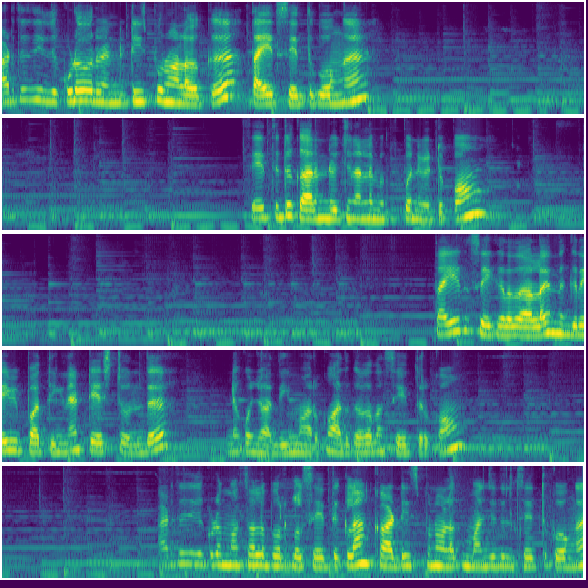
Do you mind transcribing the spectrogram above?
அடுத்தது இது கூட ஒரு ரெண்டு டீஸ்பூன் அளவுக்கு தயிர் சேர்த்துக்கோங்க. சேர்த்துட்டு கரண்டி வச்சு நல்லா மிக்ஸ் பண்ணி விட்டுப்போம். தயிர் சேர்க்குறதால இந்த கிரேவி பார்த்தீங்கன்னா டேஸ்ட் வந்து இன்னும் கொஞ்சம் அதிகமாக இருக்கும். அதுக்காக தான் சேர்த்துருக்கோம். அடுத்தது இது கூட மசாலா பொருட்கள் சேர்த்துக்கலாம். கால் டீஸ்பூன் அளவுக்கு மஞ்சள் தூள் சேர்த்துக்கோங்க.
